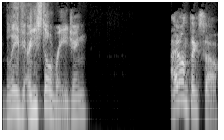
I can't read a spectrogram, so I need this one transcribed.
I believe. Are you still raging? I don't think so.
